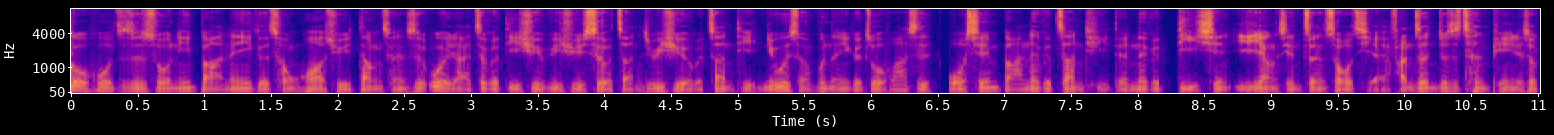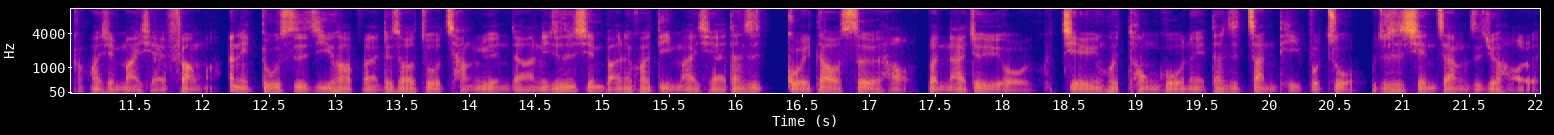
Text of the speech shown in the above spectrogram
又或者是说，你把那一个从化区当成是未来这个地区必须设站，就必须有个站体。你为什么不能一个做法是，我先把那个站体的那个地先一样先征收起来，反正就是趁便宜的时候赶快先买起来放嘛。那你都市计划本来就是要做长远的啊，你就是先把那块地买起来，但是轨道设好，本来就有捷运会通过那，但是站体不做，我就是先这样子就好了。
